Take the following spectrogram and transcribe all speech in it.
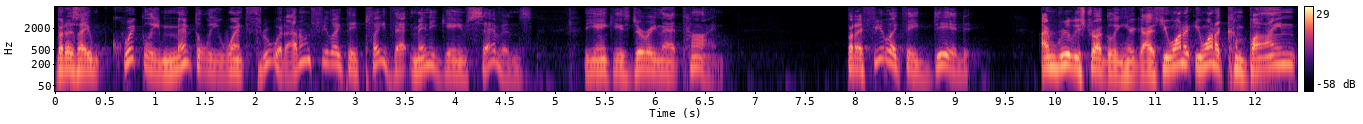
But as I quickly mentally went through it, I don't feel like they played that many game sevens, the Yankees, during that time. But I feel like they did. I'm really struggling here, guys. You want to you want to combine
